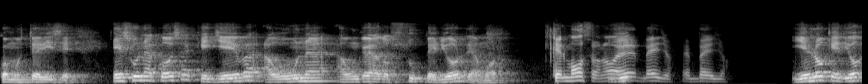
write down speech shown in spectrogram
como usted dice, es una cosa que lleva a, una, a un grado superior de amor. Qué hermoso, ¿no? es bello, es bello. Y es lo que Dios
